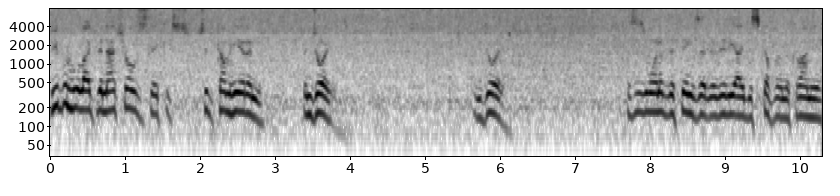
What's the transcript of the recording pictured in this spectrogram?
people who like the naturals, they could, should come here and enjoy it. Enjoy it. This is one of the things that really I discover in Ukraine.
